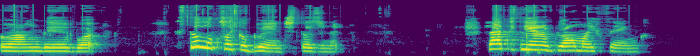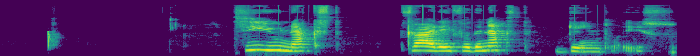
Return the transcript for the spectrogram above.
around there, but still looks like a branch, doesn't it? That's the end of Draw My Thing. See you next Friday for the next gameplays.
